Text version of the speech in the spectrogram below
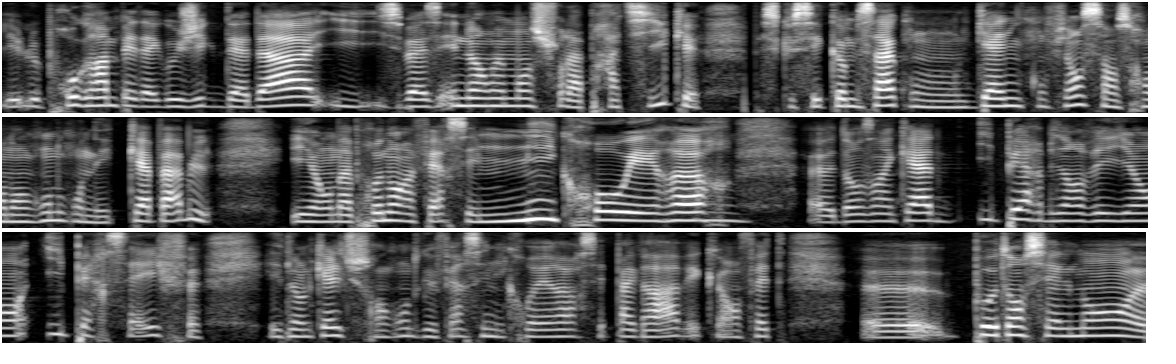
les, le programme pédagogique d'ADA, il, se base énormément sur la pratique, parce que c'est comme ça qu'on gagne confiance, c'est en se rendant compte qu'on est capable et en apprenant à faire ces micro-erreurs mmh. dans un cadre hyper bienveillant, hyper safe, et dans lequel tu te rends compte que faire ces micro-erreurs, c'est pas grave, et qu'en fait, potentiellement,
